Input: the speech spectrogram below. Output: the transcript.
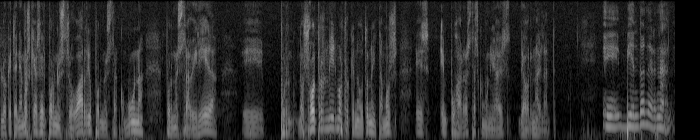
lo que tenemos que hacer por nuestro barrio, por nuestra comuna, por nuestra vereda, eh, por nosotros mismos, porque nosotros necesitamos es empujar a estas comunidades de ahora en adelante. Eh, bien, don Hernán,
